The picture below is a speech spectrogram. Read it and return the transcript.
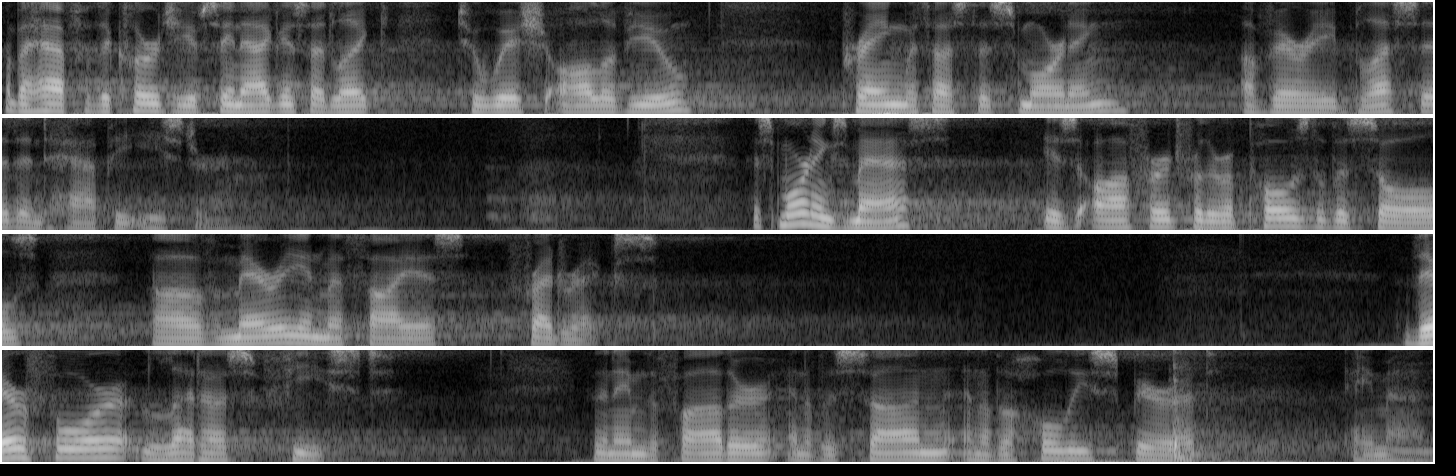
On behalf of the clergy of St. Agnes, I'd like to wish all of you praying with us this morning a very blessed and happy Easter. This morning's Mass is offered for the repose of the souls of Mary and Matthias Fredericks. Therefore, let us feast. In the name of the Father, and of the Son, and of the Holy Spirit, amen.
